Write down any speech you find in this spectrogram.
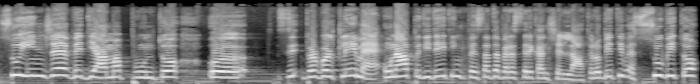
Su Inge vediamo appunto... Uh, sì, Purple Claim è un'app di dating pensata per essere cancellata. L'obiettivo è subito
